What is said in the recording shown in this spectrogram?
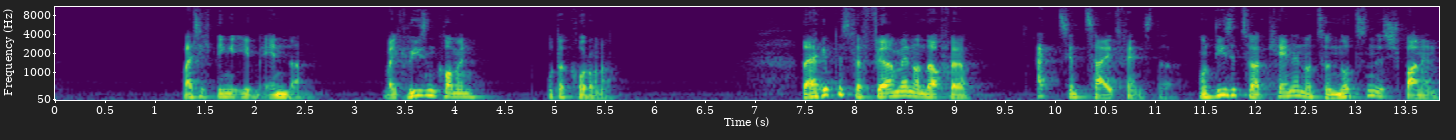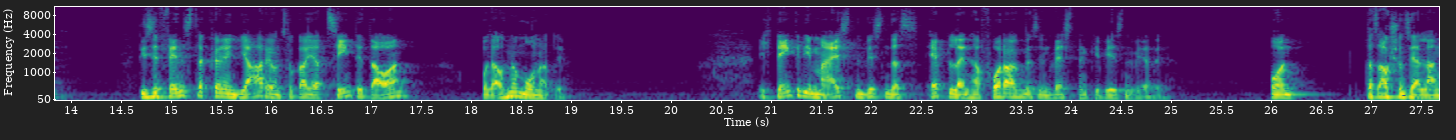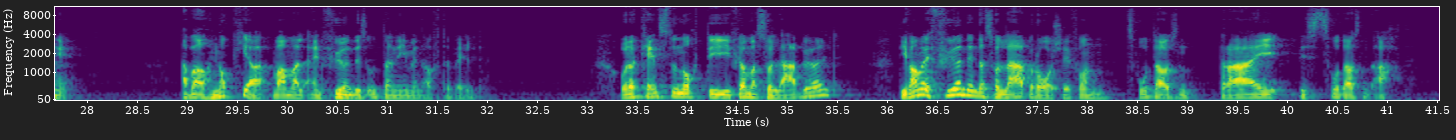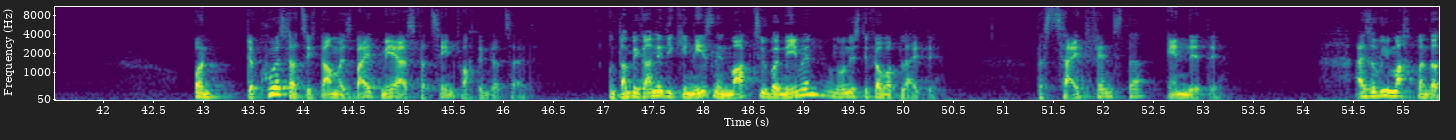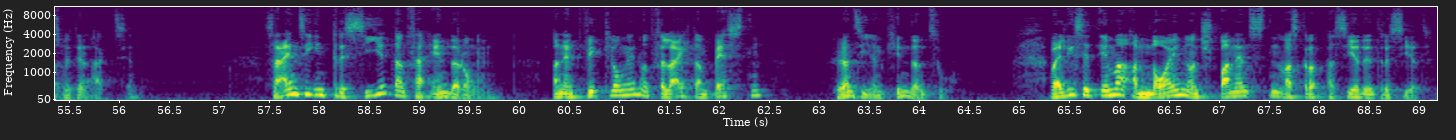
Weil sich Dinge eben ändern. Weil Krisen kommen oder Corona. Daher gibt es für Firmen und auch für Aktien Zeitfenster. Und diese zu erkennen und zu nutzen ist spannend. Diese Fenster können Jahre und sogar Jahrzehnte dauern oder auch nur Monate. Ich denke, die meisten wissen, dass Apple ein hervorragendes Investment gewesen wäre. Und das auch schon sehr lange. Aber auch Nokia war mal ein führendes Unternehmen auf der Welt. Oder kennst du noch die Firma SolarWorld? Die war mal führend in der Solarbranche von 2003 bis 2008. Und der Kurs hat sich damals weit mehr als verzehnfacht in der Zeit. Und dann begannen die Chinesen den Markt zu übernehmen und nun ist die Firma pleite. Das Zeitfenster endete. Also wie macht man das mit den Aktien? Seien Sie interessiert an Veränderungen, an Entwicklungen und vielleicht am besten hören Sie Ihren Kindern zu. Weil die sind immer am neuen und spannendsten, was gerade passiert, interessiert.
